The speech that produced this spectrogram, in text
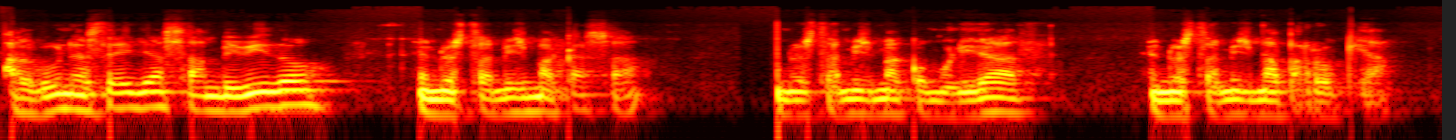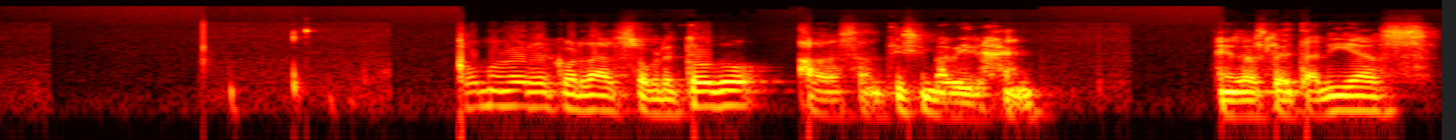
Algunas de ellas han vivido en nuestra misma casa, en nuestra misma comunidad, en nuestra misma parroquia. ¿Cómo no recordar sobre todo a la Santísima Virgen? En las letanías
